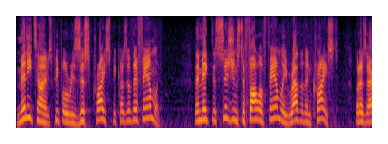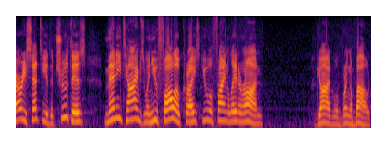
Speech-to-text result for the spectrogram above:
Many times people resist Christ because of their family. They make decisions to follow family rather than Christ. But as I already said to you, the truth is Many times when you follow Christ, you will find later on God will bring about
